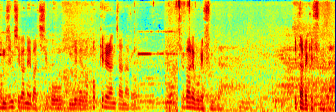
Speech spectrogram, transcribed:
점심시간을 마치고 동료들과 커피를 한잔하러 출발해 보겠습니다. 이따 뵙겠습니다.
